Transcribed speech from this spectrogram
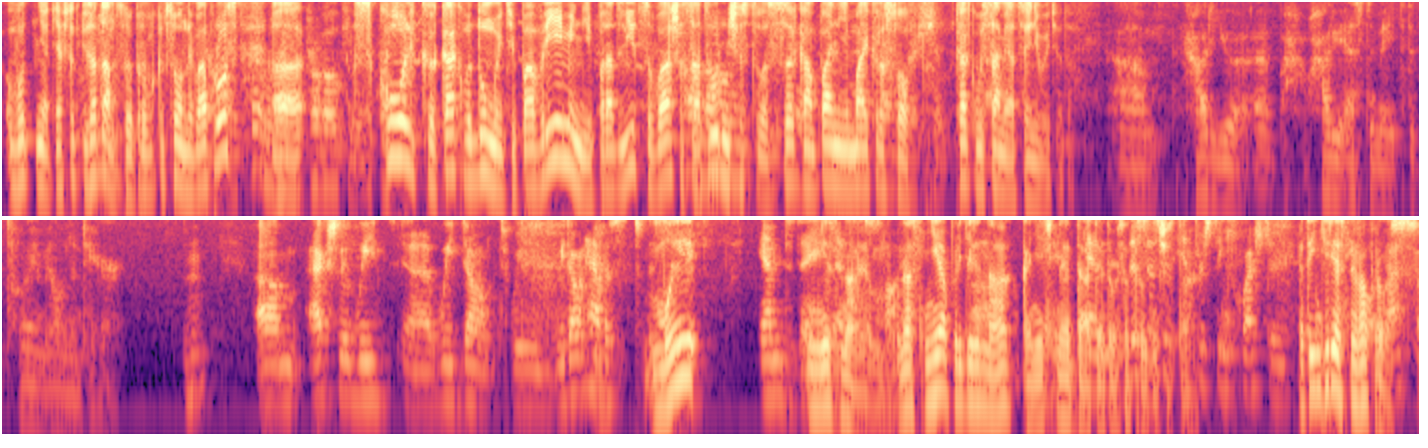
Вот нет, я все-таки задам свой провокационный вопрос. А, сколько, как вы думаете, по времени продлится ваше сотрудничество с компанией Microsoft? Как вы сами оцениваете это? Мы не знаем. У нас не определена конечная дата этого сотрудничества. Это интересный вопрос.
